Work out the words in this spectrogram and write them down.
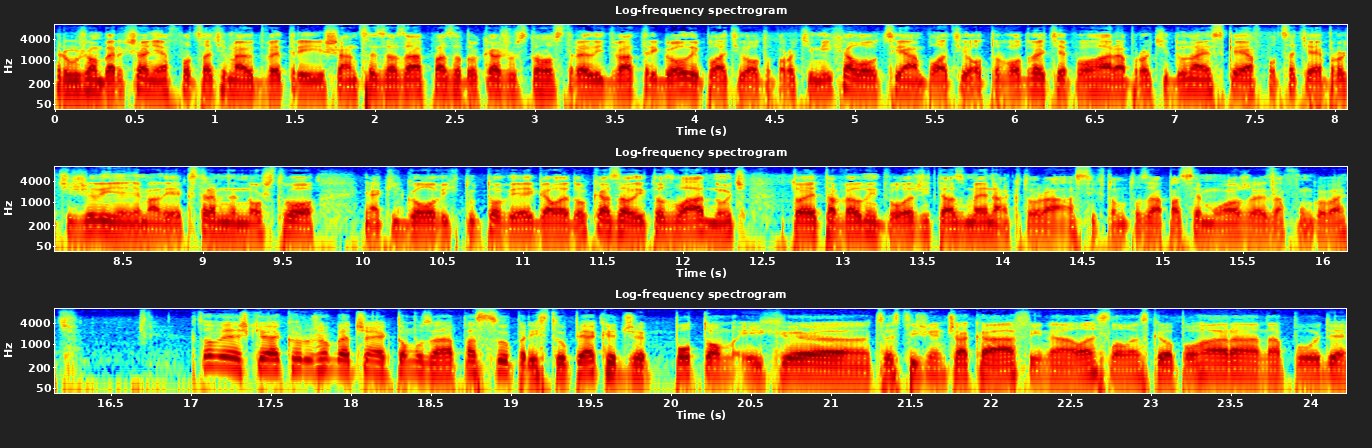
Ružomberčania v podstate majú 2-3 šance za zápas a dokážu z toho streliť 2-3 góly. Platilo to proti Michalovciam, platilo to v odvete pohára proti Dunajskej a v podstate aj proti Žiline nemali extrémne množstvo nejakých gólových tutoviek, ale dokázali to zvládnuť. To je tá veľmi dôležitá zmena, ktorá asi v tomto zápase môže zafungovať. Kto vie ešte, ako Ružomberčania k tomu zápasu pristúpia, keďže potom ich e, cez týždeň čaká finále Slovenského pohára na pôde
